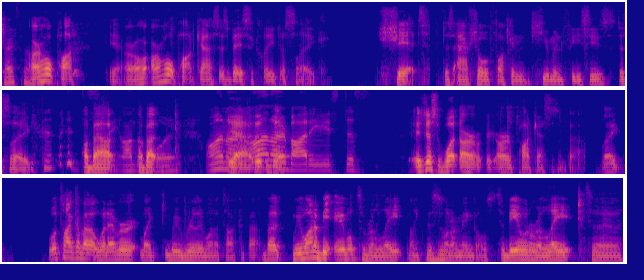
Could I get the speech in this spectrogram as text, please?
Personally. Our whole pod, yeah, our our whole podcast is basically just like shit, just actual fucking human feces, just like Just about- on the about- floor. on our Yeah, on our bodies, just it's just what our our podcast is about. Like, we'll talk about whatever like we really want to talk about, but we want to be able to relate. Like, this is one of our main goals: to be able to relate to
